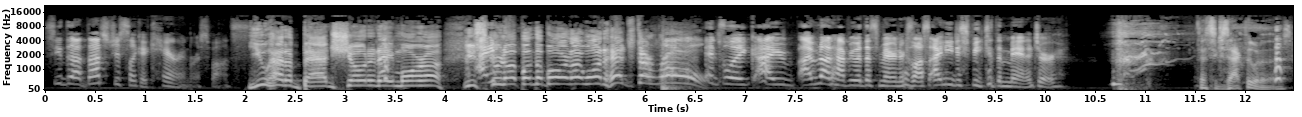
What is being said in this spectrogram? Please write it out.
See that that's just like a Karen response. You had a bad show today, Mora. You screwed up on the board. I want heads to roll. It's like I I'm not happy with this Mariners loss. I need to speak to the manager. That's exactly what it is.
